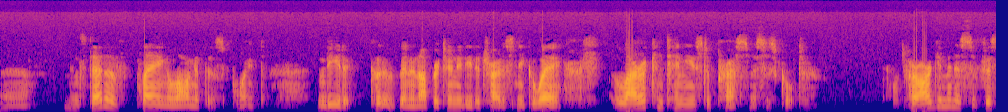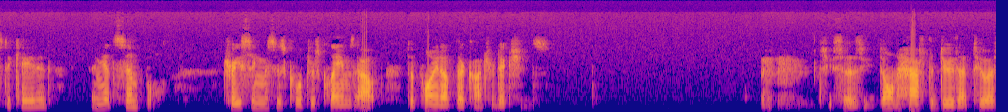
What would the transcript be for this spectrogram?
Uh, instead of playing along at this point, indeed, it could have been an opportunity to try to sneak away, Lyra continues to press Mrs. Coulter. Her argument is sophisticated and yet simple, tracing Mrs. Coulter's claims out to point up their contradictions. She says, You don't have to do that to us.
